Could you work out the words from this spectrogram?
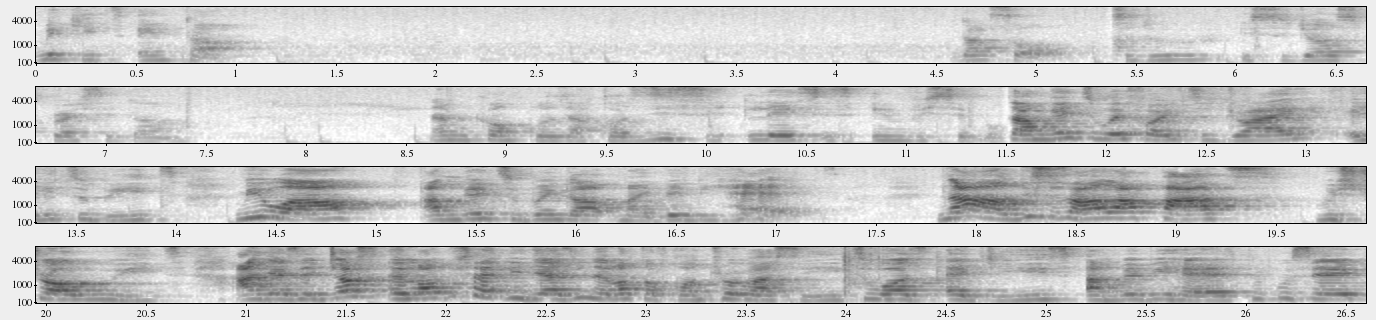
make it enter. That's all. to do is to just press it down. Let me come closer because this lace is invisible. So I'm going to wait for it to dry a little bit. Meanwhile, I'm going to bring out my baby head. Now, this is another part we struggle with. And there's a just a lot recently there's been a lot of controversy towards edges and baby hairs. People say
